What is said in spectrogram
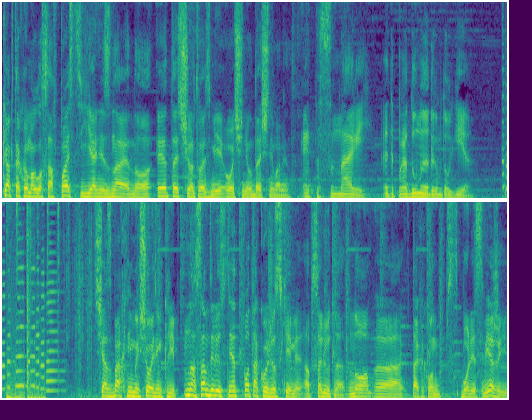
как такое могло совпасть, я не знаю, но это, черт возьми, очень удачный момент. Это сценарий, это продуманная драматургия. Сейчас бахнем еще один клип. На самом деле снят по такой же схеме, абсолютно. Но э, так как он более свежий,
